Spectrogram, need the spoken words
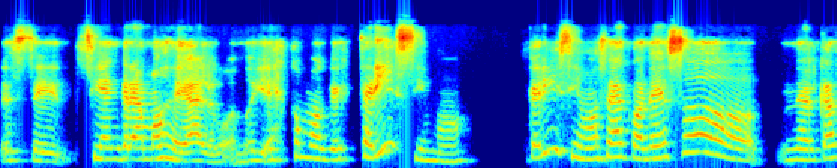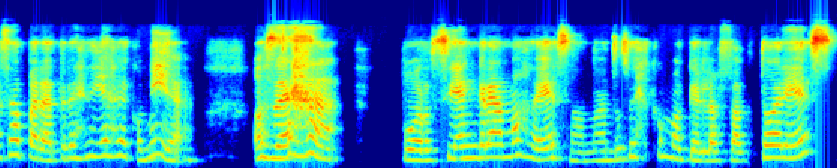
este, 100 gramos de algo, ¿no? Y es como que es carísimo, carísimo. O sea, con eso me alcanza para tres días de comida. O sea, por 100 gramos de eso, ¿no? Entonces, como que los factores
